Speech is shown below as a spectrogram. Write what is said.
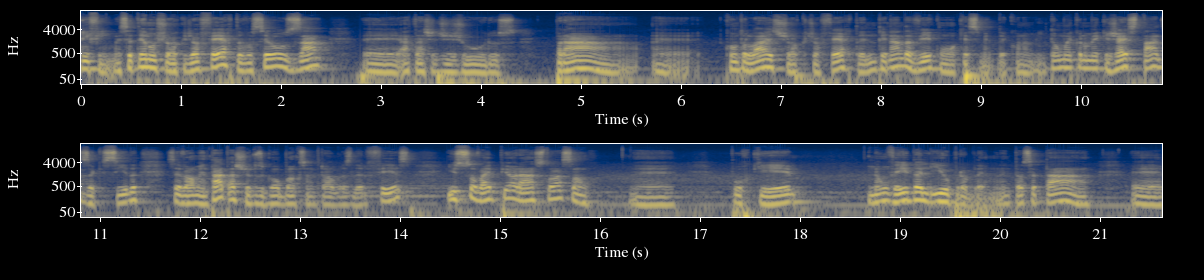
Enfim, mas você tendo um choque de oferta, você usar é, a taxa de juros para é, controlar esse choque de oferta, ele não tem nada a ver com o aquecimento da economia. Então, uma economia que já está desaquecida, você vai aumentar a taxa de juros igual o Banco Central brasileiro fez, isso só vai piorar a situação. É, porque não veio dali o problema. Né? Então, você está... É,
